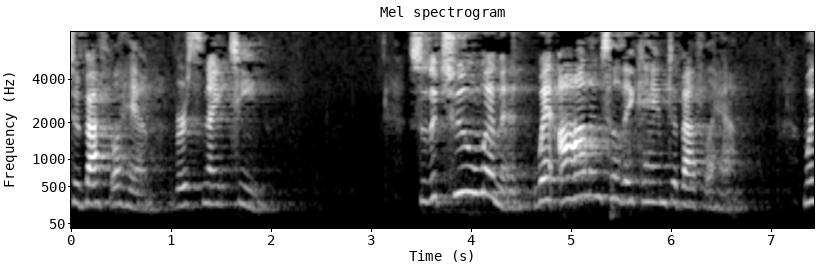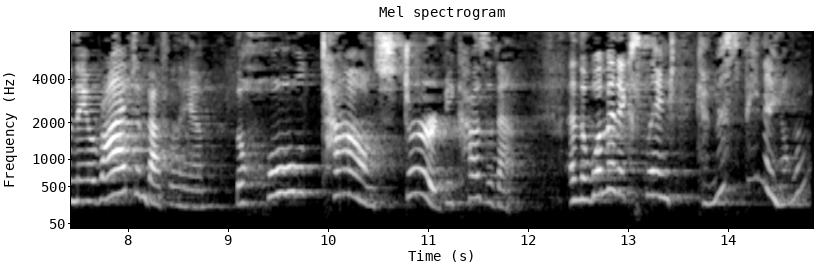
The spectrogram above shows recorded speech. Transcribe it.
to Bethlehem, verse 19. So the two women went on until they came to Bethlehem. When they arrived in Bethlehem, the whole town stirred because of them. And the woman exclaimed, can this be Naomi?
